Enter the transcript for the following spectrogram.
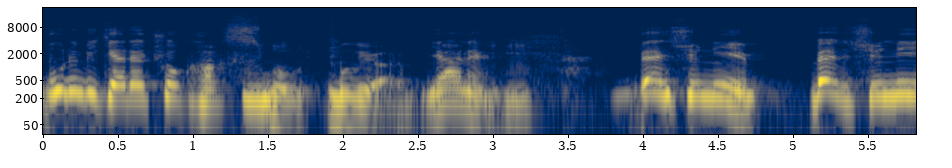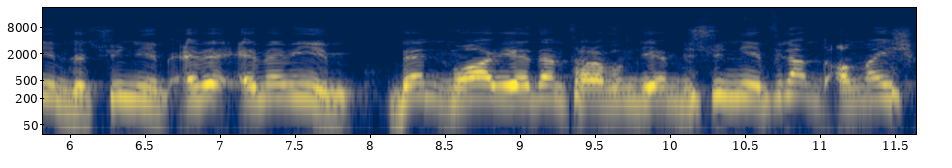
Bunu bir kere çok haksız bul- buluyorum. Yani ben Sünniyim, ben Sünniyim de Sünniyim, eve Emeviyim, ben Muaviye'den tarafım diyen bir Sünni falan anlayış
